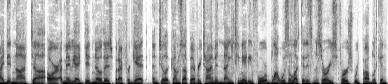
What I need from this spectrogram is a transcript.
I did not, uh, or maybe I did know this, but I forget until it comes up every time. In 1984, Blunt was elected as Missouri's first Republican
